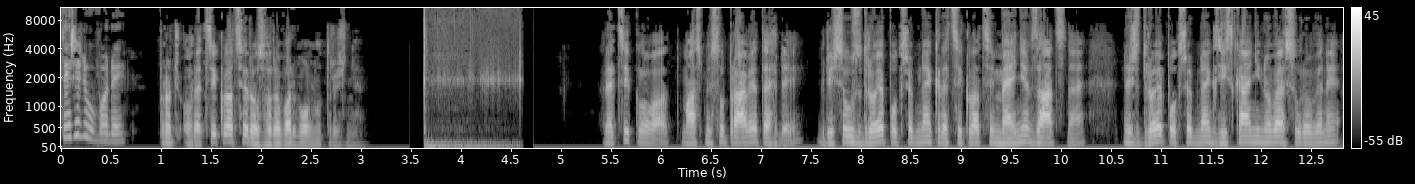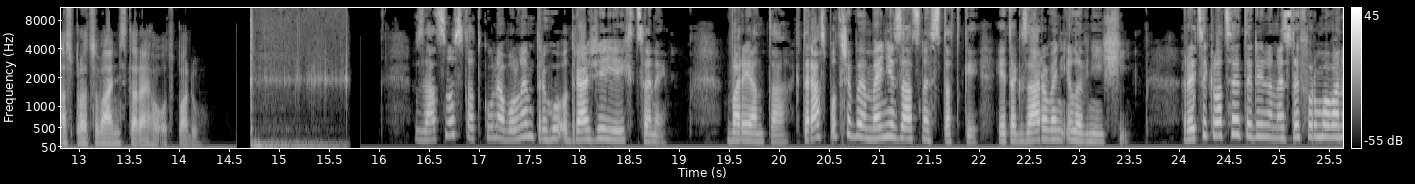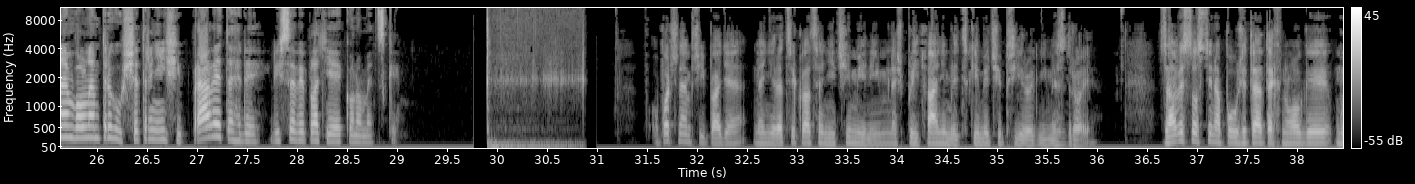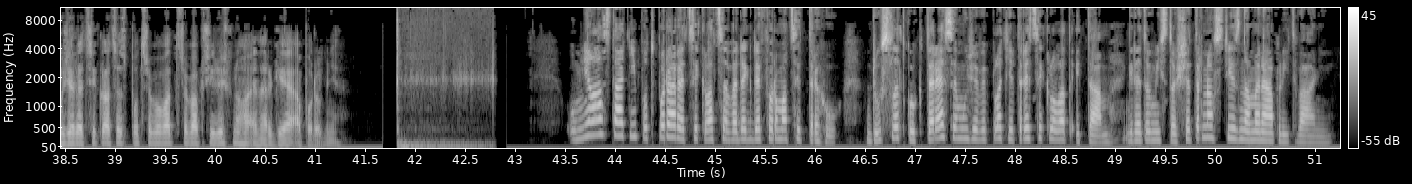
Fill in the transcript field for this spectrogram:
čtyři důvody. Proč o recyklaci rozhodovat volnotržně? Recyklovat má smysl právě tehdy, když jsou zdroje potřebné k recyklaci méně vzácné než zdroje potřebné k získání nové suroviny a zpracování starého odpadu. Vzácnost statků na volném trhu odráží jejich ceny. Varianta, která spotřebuje méně vzácné statky, je tak zároveň i levnější. Recyklace je tedy na nezdeformovaném volném trhu šetrnější právě tehdy, když se vyplatí ekonomicky. V opačném případě není recyklace ničím jiným než plítváním lidskými či přírodními zdroji. V závislosti na použité technologii může recyklace spotřebovat třeba příliš mnoho energie a podobně. Umělá státní podpora recyklace vede k deformaci trhu, v důsledku které se může vyplatit recyklovat i tam, kde to místo šetrnosti znamená plítvání.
